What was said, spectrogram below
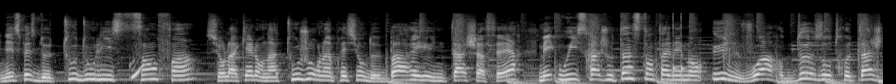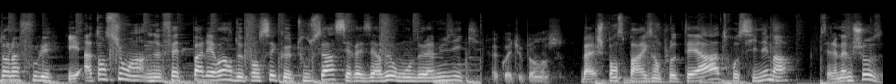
Une espèce de to-do list sans fin sur laquelle on a toujours l'impression de barrer une tâche à faire, mais où il se rajoute instantanément une, voire deux autres tâches dans la foulée. Et attention, hein, ne faites pas l'erreur de penser que tout ça c'est réservé au monde de la musique. À quoi tu penses? Bah je pense par exemple au théâtre, au cinéma. C'est la même chose.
